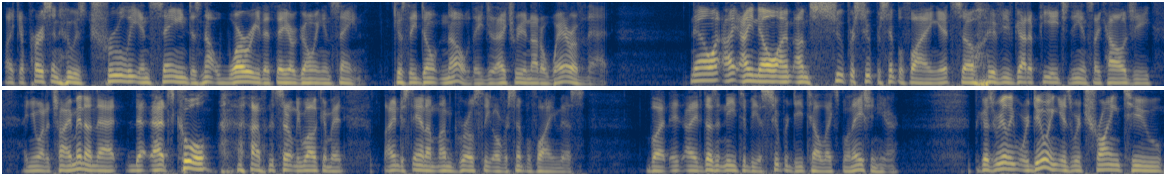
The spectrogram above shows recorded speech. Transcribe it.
Like a person who is truly insane does not worry that they are going insane because they don't know. They actually are not aware of that. Now, I, I know I'm, I'm super, super simplifying it. So if you've got a PhD in psychology and you want to chime in on that, that that's cool. I would certainly welcome it. I understand I'm, I'm grossly oversimplifying this but it, it doesn't need to be a super detailed explanation here because really what we're doing is we're trying to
